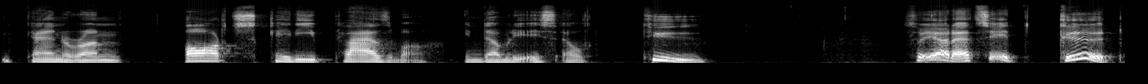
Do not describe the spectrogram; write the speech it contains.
you can run Arch KDE Plasma in WSL2. So yeah, that's it. Good.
